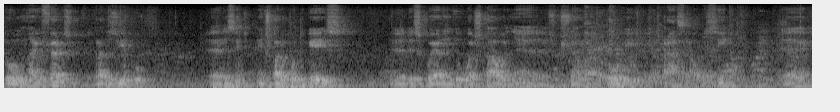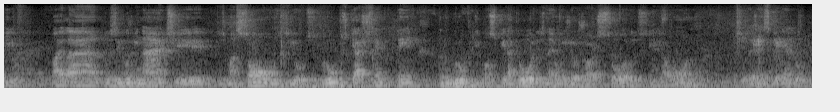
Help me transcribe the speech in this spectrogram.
do Niall Ferguson, traduzido é, recentemente para o português, é, The Square and the Watchtower, né? acho que chama a Torre e a Praça, algo assim, é, que vai lá dos Illuminati, dos maçons e outros grupos que acho sempre que tem um grupo de conspiradores, né? hoje é o Jorge Soros e a ONU, a gente querendo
